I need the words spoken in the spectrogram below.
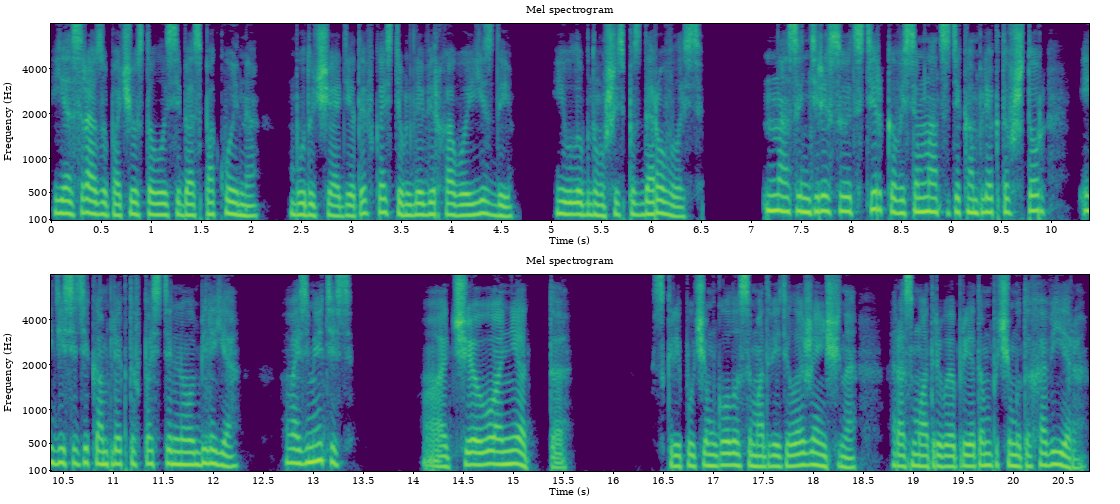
Я сразу почувствовала себя спокойно, будучи одетой в костюм для верховой езды, и, улыбнувшись, поздоровалась. «Нас интересует стирка 18 комплектов штор и 10 комплектов постельного белья. Возьметесь? «А чего нет-то?» Скрипучим голосом ответила женщина, рассматривая при этом почему-то Хавьера.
